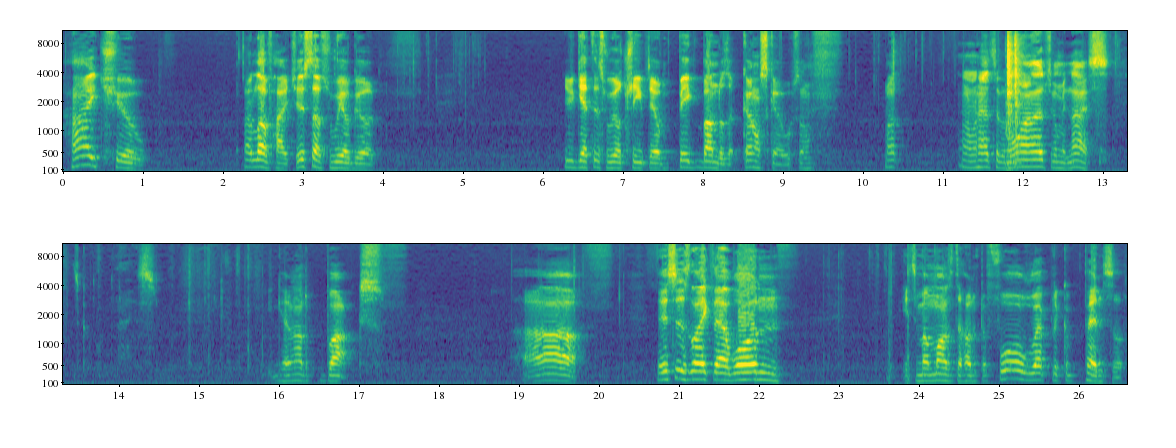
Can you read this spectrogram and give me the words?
Hi-Chew. I love Hi-Chew. This stuff's real good. You get this real cheap. They're big bundles at Costco. So, but I haven't had some in a while. That's gonna be nice. It's gonna be nice. Get out of the box. Ah, this is like that one. It's my Monster Hunter 4 replica pencil.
